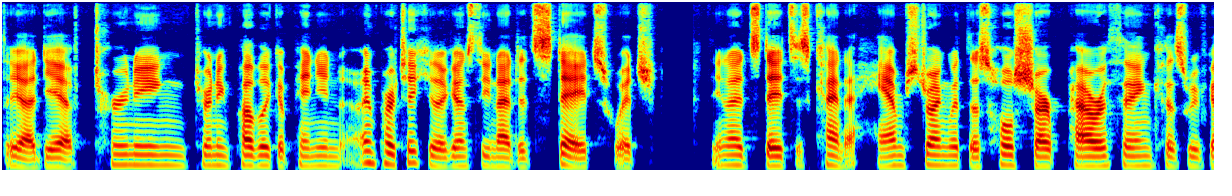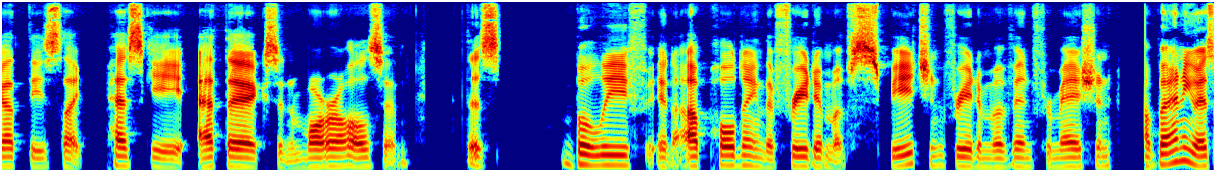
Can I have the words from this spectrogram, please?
The idea of turning turning public opinion in particular against the United States, which the United States is kind of hamstrung with this whole sharp power thing because we've got these like pesky ethics and morals and this belief in upholding the freedom of speech and freedom of information. But, anyways,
